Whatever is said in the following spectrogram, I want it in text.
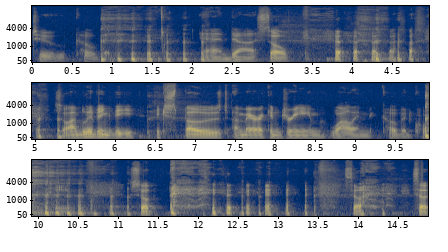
to COVID. and uh, so so I'm living the exposed American dream while in COVID quarantine. so, so, so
